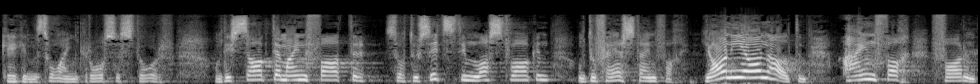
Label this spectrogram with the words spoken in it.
gegen so ein großes Dorf. Und ich sagte mein Vater, so du sitzt im Lastwagen und du fährst einfach. Ja, nie anhalten. Einfach fahren.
